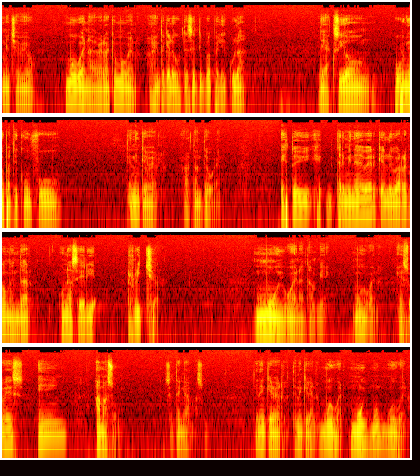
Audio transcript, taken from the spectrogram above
en HBO. Muy buena, de verdad que muy buena. A la gente que le gusta ese tipo de película de acción, puño, pati kung fu, tienen que verla, bastante buena. Estoy, terminé de ver que le iba a recomendar una serie Richard muy buena también, muy buena. Eso es en Amazon. Eso está en Amazon. Tienen que verla, tienen que verla. Muy buena, muy, muy, muy buena.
